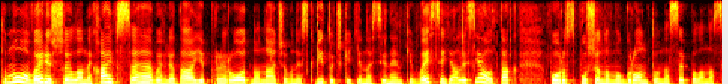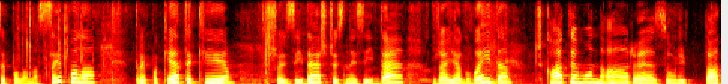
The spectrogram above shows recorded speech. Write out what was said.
Тому вирішила, нехай все виглядає природно, наче вони з квіточки, ті насінинки висіялись. Я отак по розпушеному ґрунту насипала, насипала, насипала. Три пакетики. Щось зійде, щось не зійде. Вже як вийде. Чекатиму на результат.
